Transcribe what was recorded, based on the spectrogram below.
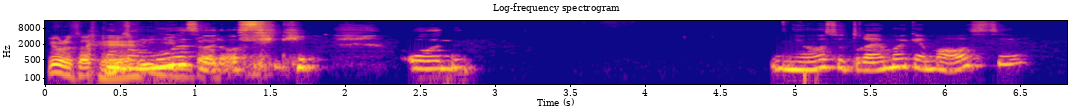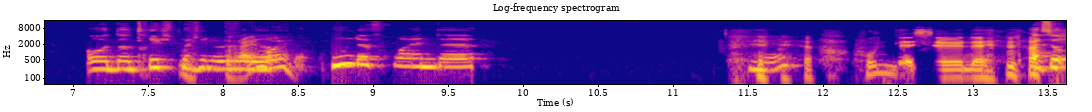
Ja, das heißt, okay. man muss halt ausgehen. Und ja, so dreimal gehen wir aussehen. Und dann trifft man hin und wieder Hundefreunde. Ja. Hundesöhne. Also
